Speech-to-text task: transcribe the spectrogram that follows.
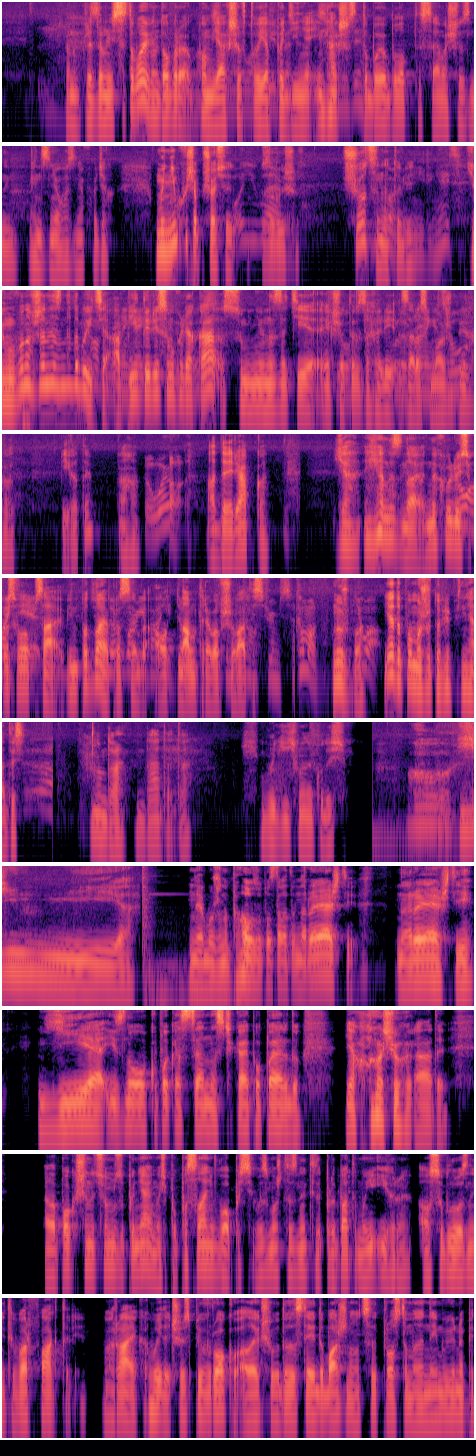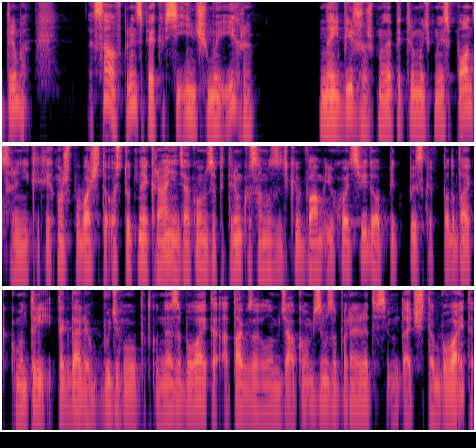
Він приземлився з тобою, він добре пом'якшив твоє падіння, інакше з тобою було б те саме, що з ним. Він з нього зняв одяг. Мені б хоча б щось залишив. Що це на тобі? Йому воно вже не знадобиться, а піти лісом гуляка сумнівна затія, якщо ти взагалі зараз можеш бігати. Бігати? Ага. А де рябка? Я, я не знаю, не хвилюйся про свого пса, він подбає про себе, а от нам треба вшиватись. Ну ж бо, я допоможу тобі піднятись. Ну да, да, да, да. Ведіть мене кудись. Є. Не можу на паузу поставити нарешті. Нарешті. Є. І знову купа касцен нас чекає попереду. Я хочу грати. Але поки що на цьому зупиняємось. По посиланню в описі ви зможете знайти та придбати мої ігри, а особливо знайти War Factory. Гра, яка вийде через півроку, але якщо ви додасте її до бажаного, це просто мене неймовірно підтримує. Так само, в принципі, як і всі інші мої ігри. Найбільше ж мене підтримують мої спонсори, яких можете побачити ось тут на екрані. Дякую вам за підтримку, саме завдяки вам і входить відео, підписки, вподобайки, коментарі і так далі. В будь-якому випадку не забувайте. А так загалом дякую вам всім за перегляд, всім удачі та бувайте!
